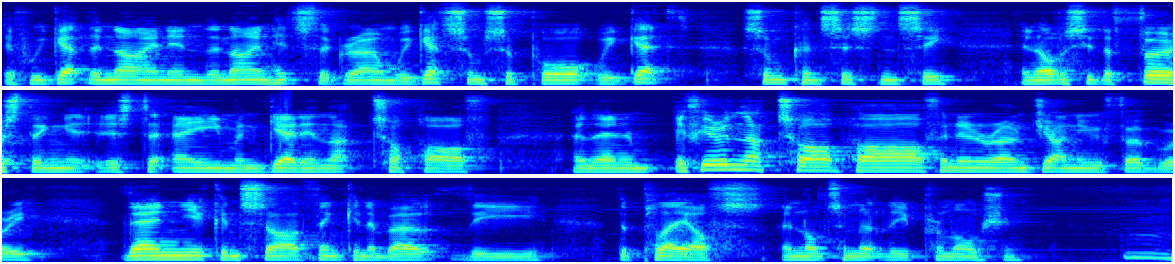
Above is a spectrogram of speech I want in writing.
if we get the nine in, the nine hits the ground, we get some support, we get some consistency. And obviously, the first thing is to aim and get in that top half. And then if you're in that top half and in around January, February, then you can start thinking about the the playoffs and ultimately promotion. Mm.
